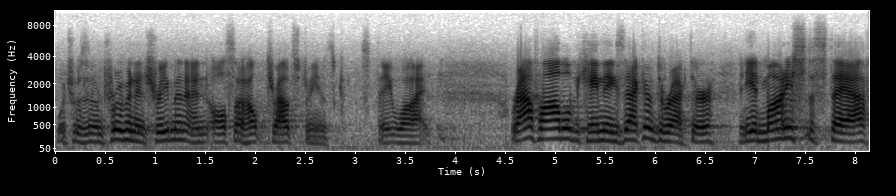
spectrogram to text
which was an improvement in treatment and also helped trout streams statewide. Ralph Abele became the executive director, and he admonished the staff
